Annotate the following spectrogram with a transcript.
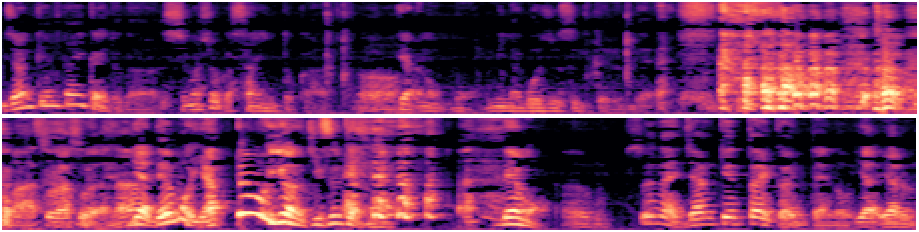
じゃんけん大会とかしましょうか、サインとか。いや、あの、もうみんな50過ぎてるんで。まあそりゃそうだないや、でもやってもいいような気するけどね。でも。うんそれないじゃんけん大会みたいのややるの？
